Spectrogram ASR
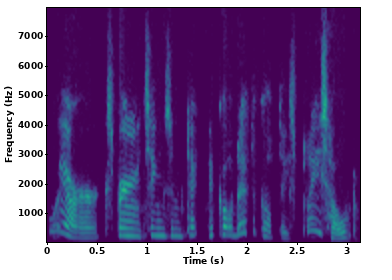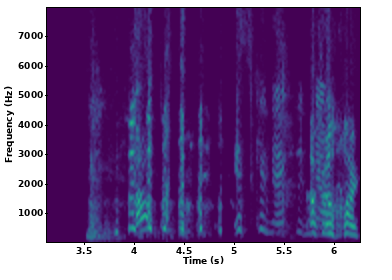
We are experiencing some technical difficulties. Please hold. Oh, it's connected now. I feel like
